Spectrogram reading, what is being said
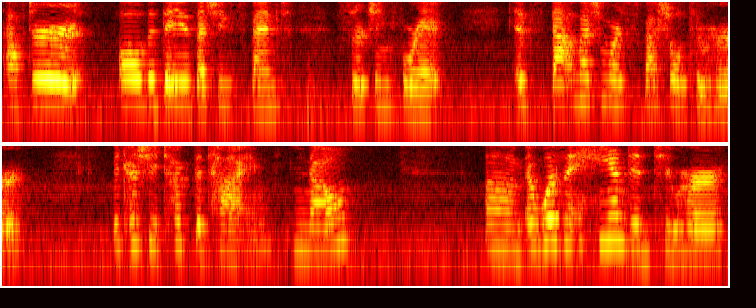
after all the days that she spent searching for it. It's that much more special to her because she took the time, you know? Um, it wasn't handed to her.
